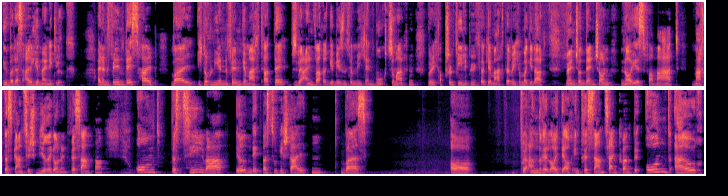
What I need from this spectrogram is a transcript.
über das allgemeine Glück. Einen Film deshalb, weil ich noch nie einen Film gemacht hatte. Es wäre einfacher gewesen für mich, ein Buch zu machen, weil ich habe schon viele Bücher gemacht, aber ich habe mir gedacht, wenn schon, denn schon, neues Format, macht das Ganze schwieriger und interessanter. Und das Ziel war, irgendetwas zu gestalten, was äh, für andere Leute auch interessant sein könnte und auch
